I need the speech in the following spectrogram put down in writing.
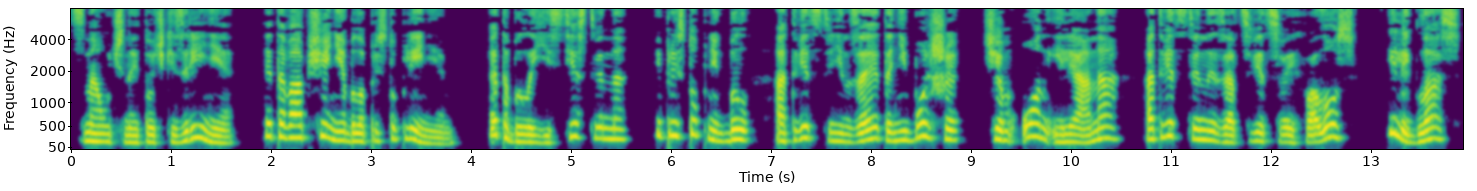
С научной точки зрения это вообще не было преступлением, это было естественно, и преступник был ответственен за это не больше, чем он или она ответственны за цвет своих волос или глаз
